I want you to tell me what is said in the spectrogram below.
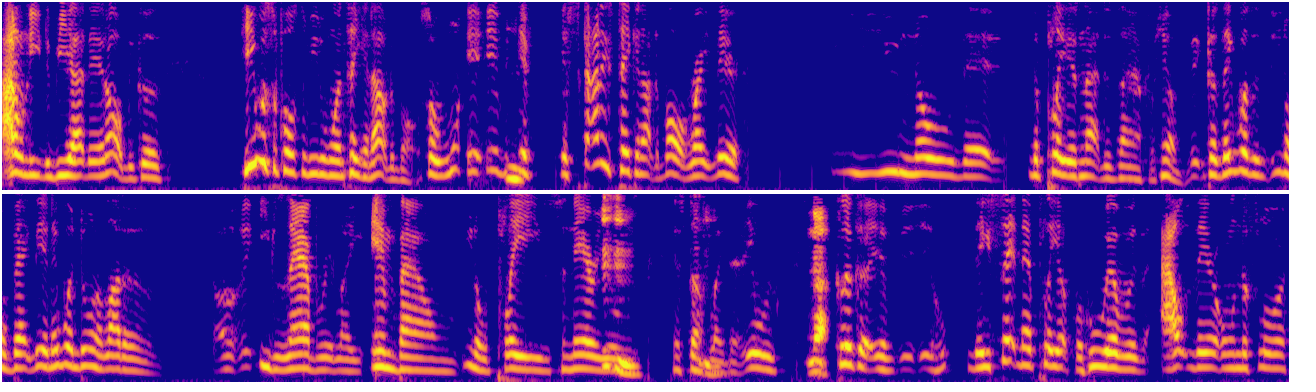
I don't need to be out there at all because he was supposed to be the one taking out the ball. So if Mhm. if, if Scottie's taking out the ball right there, you know that the play is not designed for him because they wasn't, you know, back then they wasn't doing a lot of uh, elaborate like inbound, you know, plays, scenarios Mm-mm. and stuff Mm-mm. like that. It was No. clicker if, if they setting that play up for whoever is out there on the floor,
